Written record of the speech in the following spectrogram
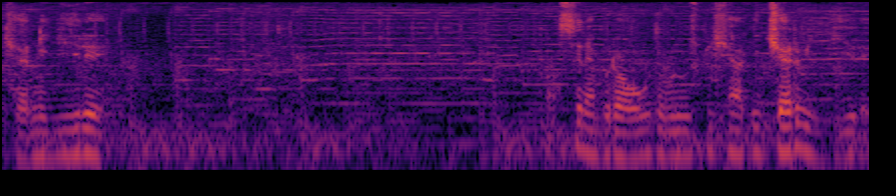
Černý díry. Asi nebudou, to budou spíš nějaký červí díry.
